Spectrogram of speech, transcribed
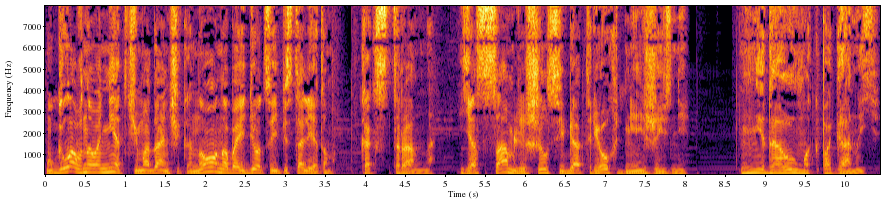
У главного нет чемоданчика, но он обойдется и пистолетом. Как странно. Я сам лишил себя трех дней жизни. «Недоумок поганый!»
